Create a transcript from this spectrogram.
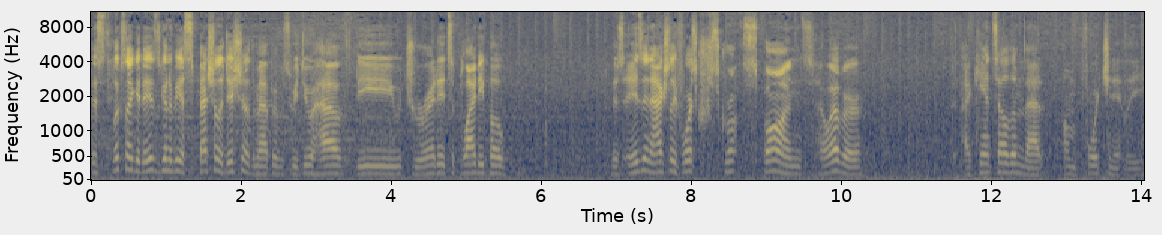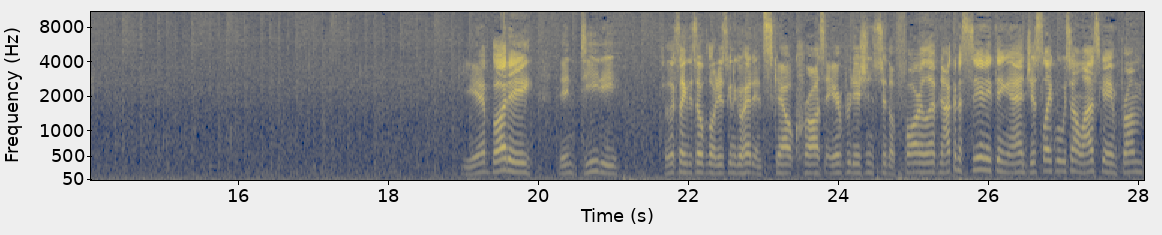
this looks like it is going to be a special edition of the map because we do have the dreaded supply depot. This isn't actually forced spawns, however, I can't tell them that, unfortunately. Yeah, buddy. Indeedy. So it looks like this Overlord is going to go ahead and scout cross air predictions to the far left. Not going to see anything, and just like what we saw in last game from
